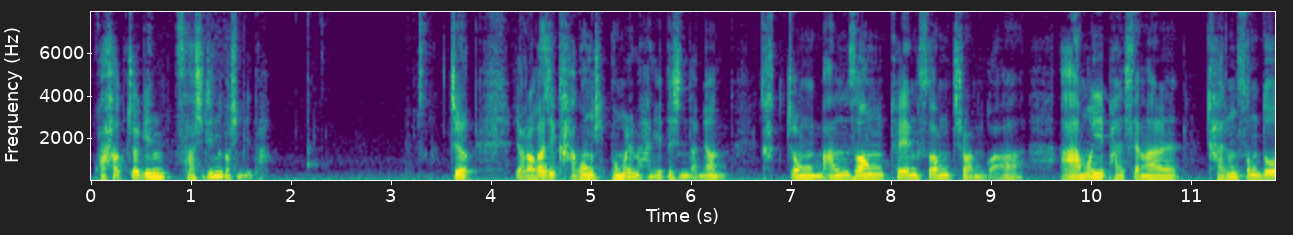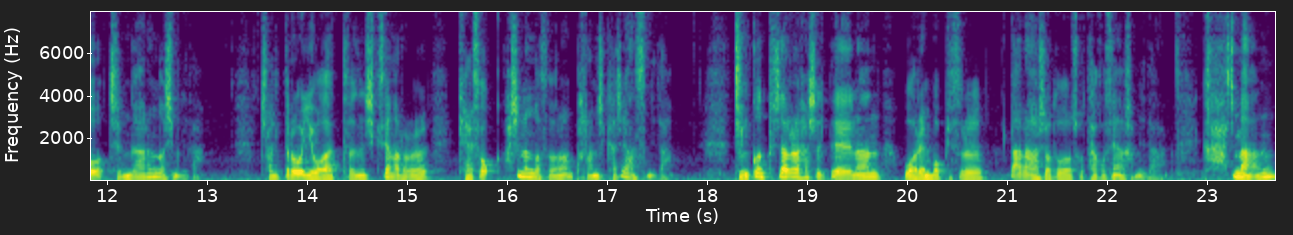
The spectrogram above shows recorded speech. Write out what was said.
과학적인 사실인 것입니다. 즉 여러 가지 가공식품을 많이 드신다면 각종 만성 퇴행성 질환과 암의 발생할 가능성도 증가하는 것입니다. 절대로 이와 같은 식생활을 계속 하시는 것은 바람직하지 않습니다. 증권 투자를 하실 때는 워렌 버핏을 따라하셔도 좋다고 생각합니다. 하지만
